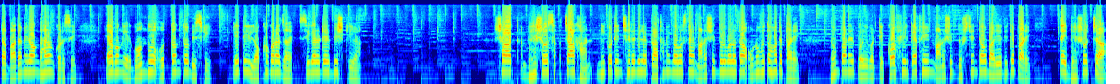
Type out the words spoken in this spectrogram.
তা বাদামি রং ধারণ করেছে এবং এর গন্ধ অত্যন্ত বিশ্রী। এতেই লক্ষ্য করা যায়, সিগারেটের বিষক্রিয়া। সাত, ভেষজ চা খান। নিকোটিন ছেড়ে দিলে প্রাথমিক অবস্থায় মানসিক দুর্বলতা অনুভূত হতে পারে। ধূমপানের পরিবর্তে কফির ক্যাফেইন মানসিক দুশ্চিন্তাও বাড়িয়ে দিতে পারে। তাই ভেষজ চা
